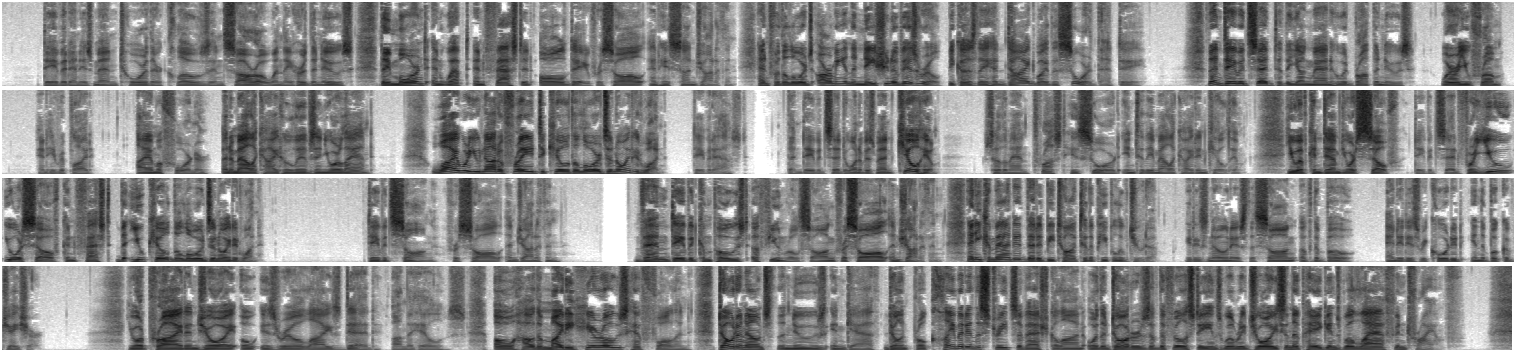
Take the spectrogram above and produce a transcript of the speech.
David and his men tore their clothes in sorrow when they heard the news. They mourned and wept and fasted all day for Saul and his son Jonathan, and for the Lord's army and the nation of Israel, because they had died by the sword that day. Then David said to the young man who had brought the news, Where are you from? And he replied, I am a foreigner, an Amalekite who lives in your land. Why were you not afraid to kill the Lord's anointed one? David asked. Then David said to one of his men, Kill him! So the man thrust his sword into the Amalekite and killed him. You have condemned yourself, David said, for you yourself confessed that you killed the Lord's anointed one. David's song for Saul and Jonathan. Then David composed a funeral song for Saul and Jonathan, and he commanded that it be taught to the people of Judah. It is known as the Song of the Bow, and it is recorded in the book of Jasher. Your pride and joy, O Israel, lies dead on the hills. Oh, how the mighty heroes have fallen. Don't announce the news in Gath. Don't proclaim it in the streets of Ashkelon, or the daughters of the Philistines will rejoice and the pagans will laugh in triumph.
